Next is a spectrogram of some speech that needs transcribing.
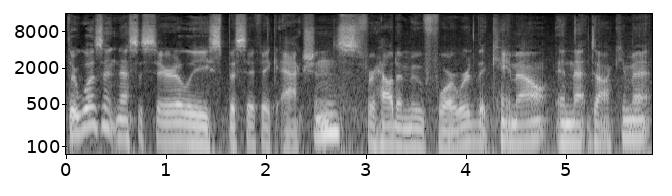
There wasn't necessarily specific actions for how to move forward that came out in that document.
